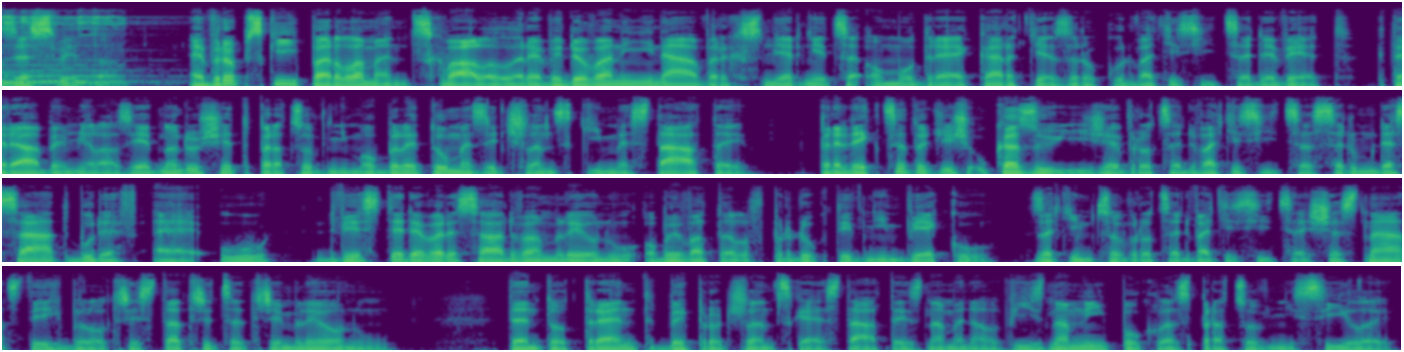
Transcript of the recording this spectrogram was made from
Ze světa. Evropský parlament schválil revidovaný návrh směrnice o modré kartě z roku 2009, která by měla zjednodušit pracovní mobilitu mezi členskými státy. Predikce totiž ukazují, že v roce 2070 bude v EU 292 milionů obyvatel v produktivním věku, zatímco v roce 2016 jich bylo 333 milionů. Tento trend by pro členské státy znamenal významný pokles pracovní síly.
